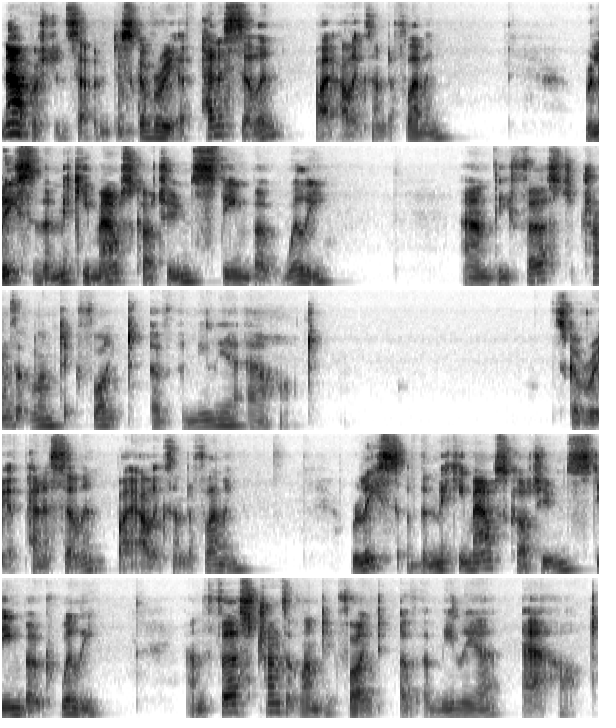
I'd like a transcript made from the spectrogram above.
Now, question seven Discovery of penicillin by Alexander Fleming, release of the Mickey Mouse cartoon Steamboat Willie, and the first transatlantic flight of Amelia Earhart. Discovery of penicillin by Alexander Fleming, release of the Mickey Mouse cartoon Steamboat Willie, and the first transatlantic flight of Amelia Earhart.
